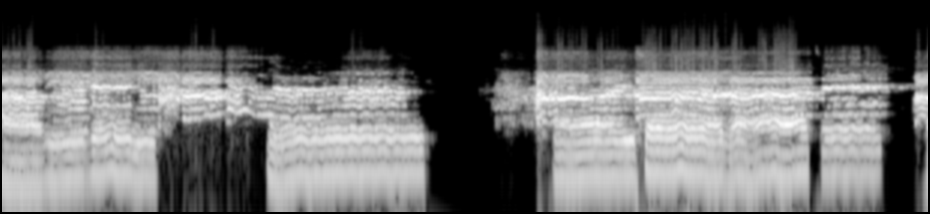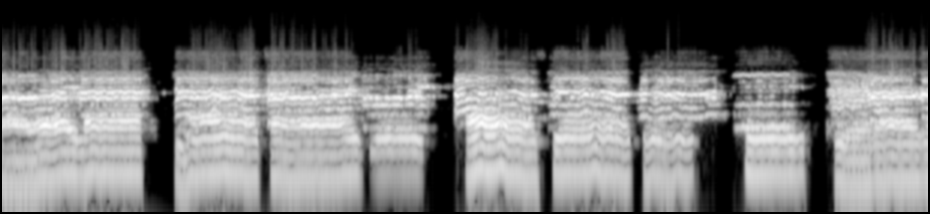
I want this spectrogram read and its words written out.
abideniz. Ay sebatın kayla naçaydın asketin yarazaza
